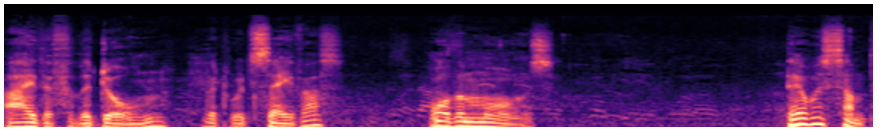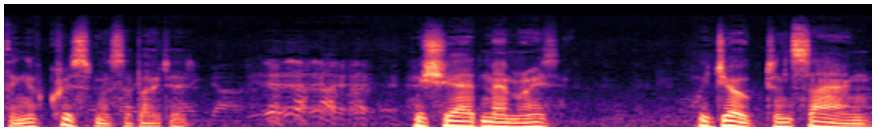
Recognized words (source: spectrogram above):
either for the dawn that would save us, or the Moors. There was something of Christmas about it. We shared memories. We joked and sang.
